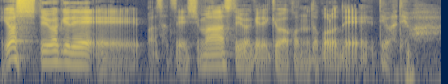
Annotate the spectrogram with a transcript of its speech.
うよしというわけで、えー、撮影します。というわけで今日はこんなところで、ではでは。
